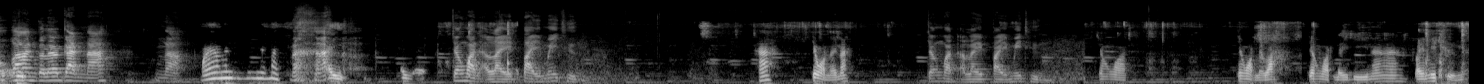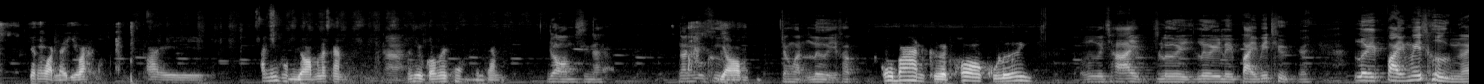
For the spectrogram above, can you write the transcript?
วบ้านก็แล้วกันนะนะไม่ไม่ไม่ไม่ไอไอจังหวัดอะไรไปไม่ถึง ฮะ จังหวัดอะไรนะ จังหวัดอะไรไปไม่ถึง จังหวัด จังหวัดอะไรวะ จังหวัดอะไรดีนะ ไปไม่ถึง จังหวัดอะไรดีวะ ไป อันนี้ผมยอมแล้วกัน อ่าอันนี้ก็ไม่ใช่เหมือนกัน ยอมสินะนั่นก็คือยอม จังหวัดเลยครับโอ้บ้านเกิดพ่อกูเลย เออใช่เลยเลยเลยไปไม่ถึงไงเลยไปไม่ถึงไง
